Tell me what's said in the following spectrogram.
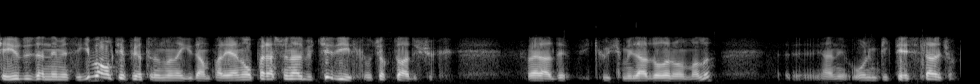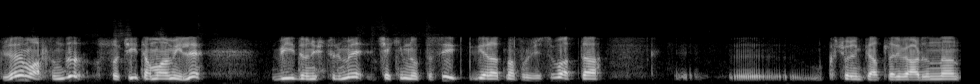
şehir düzenlemesi gibi altyapı yatırımlarına giden para. Yani operasyonel bütçe değil. O çok daha düşük. Herhalde 2-3 milyar dolar olmalı. Yani olimpik tesisler de çok güzel ama aslında Soçi'yi tamamıyla bir dönüştürme çekim noktası yaratma projesi bu. Hatta e, kış olimpiyatları ve ardından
